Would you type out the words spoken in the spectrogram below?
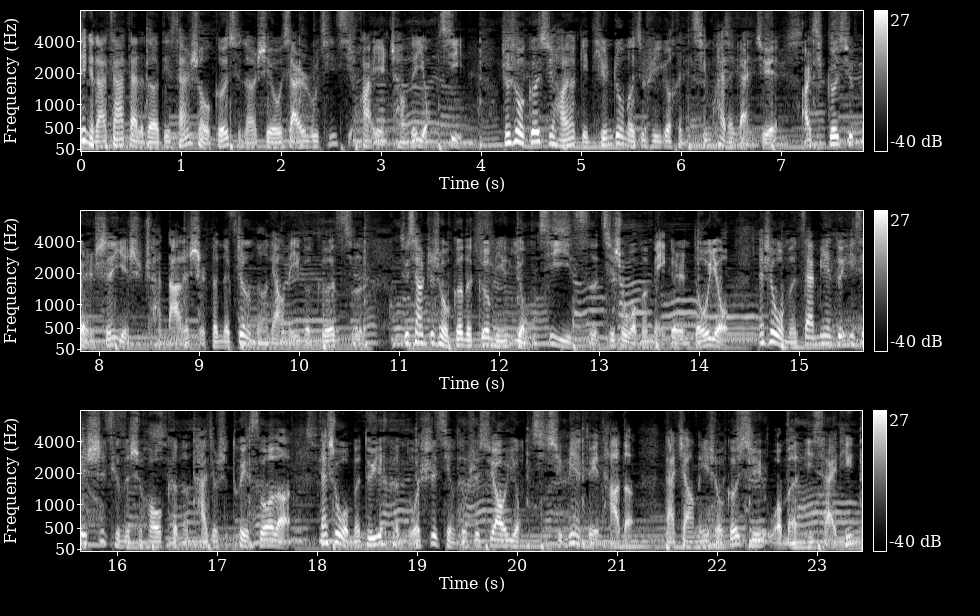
今天给大家带来的第三首歌曲呢，是由夏日入侵企划演唱的《勇气》。这首歌曲好像给听众的就是一个很轻快的感觉，而且歌曲本身也是传达了十分的正能量的一个歌词。就像这首歌的歌名“勇气”一词，其实我们每个人都有，但是我们在面对一些事情的时候，可能它就是退缩了。但是我们对于很多事情都是需要勇气去面对它的。那这样的一首歌曲，我们一起来听。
